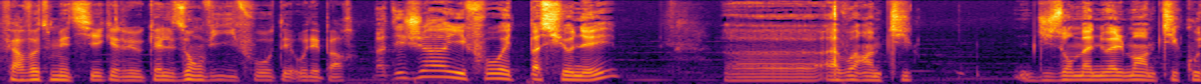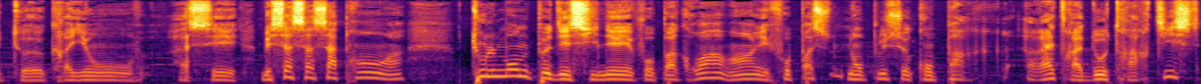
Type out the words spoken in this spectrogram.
faire votre métier quelles, envies il faut au, départ? Bah Déjà, il faut être passionné, euh, avoir un petit, disons manuellement, un petit coup de crayon assez. Mais ça, ça s'apprend. Hein. Tout le monde peut dessiner, il faut pas croire. Hein. Il faut pas non plus se comparer à d'autres artistes.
